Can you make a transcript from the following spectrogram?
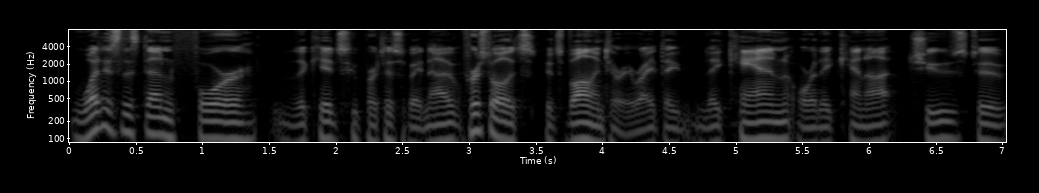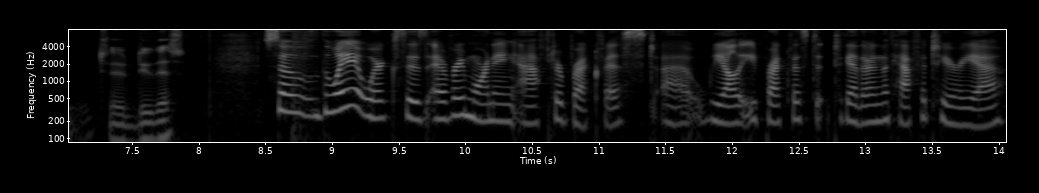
what has this done for the kids who participate? Now, first of all, it's it's voluntary, right? They they can or they cannot choose to to do this. So the way it works is every morning after breakfast, uh, we all eat breakfast together in the cafeteria,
